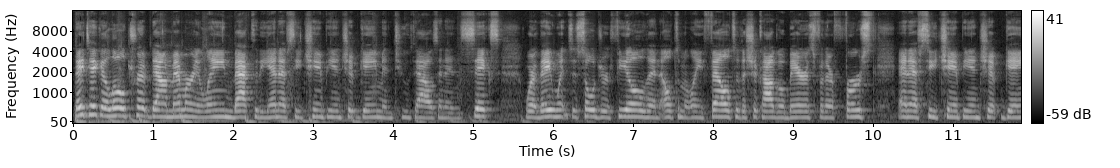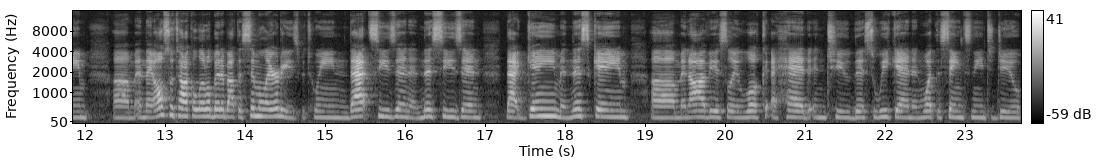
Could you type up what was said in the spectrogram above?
They take a little trip down memory lane back to the NFC Championship game in 2006, where they went to Soldier Field and ultimately fell to the Chicago Bears for their first NFC Championship game. Um, and they also talk a little bit about the similarities between that season and this season, that game and this game, um, and obviously look ahead into this weekend and what the Saints need to do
